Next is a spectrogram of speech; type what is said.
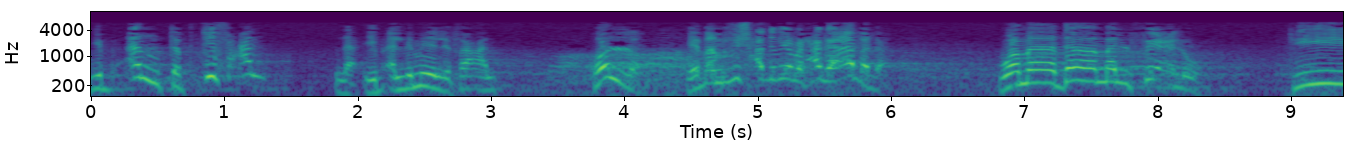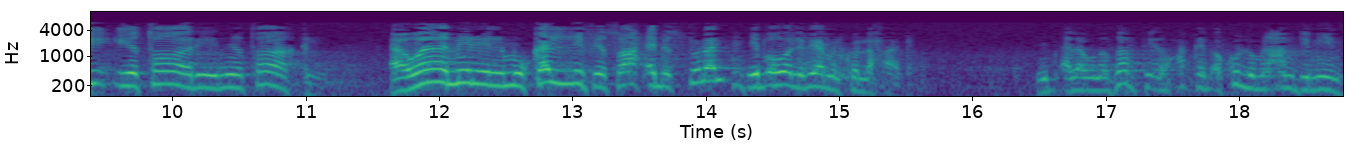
يبقى أنت بتفعل؟ لا يبقى اللي مين اللي فعل؟ كله. يبقى ما فيش حد بيعمل حاجة أبدا. وما دام الفعل في إطار نطاق أوامر المكلف صاحب السنن يبقى هو اللي بيعمل كل حاجة. يبقى لو نظرت إلى الحق يبقى كله من عند مين؟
